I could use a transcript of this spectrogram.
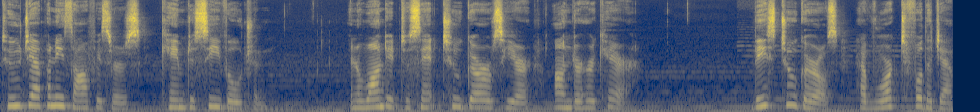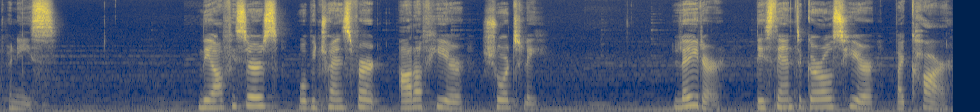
Two Japanese officers came to see Vautrin and wanted to send two girls here under her care. These two girls have worked for the Japanese. The officers will be transferred out of here shortly. Later, they sent girls here by car.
